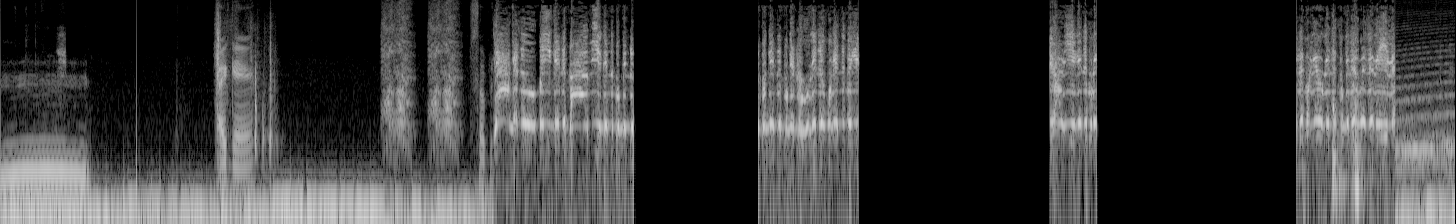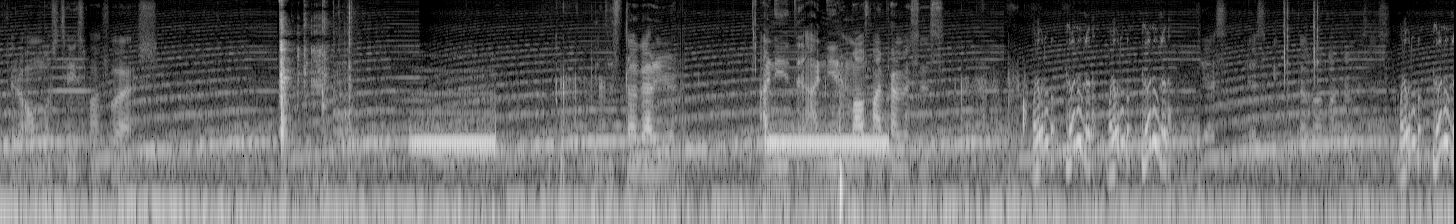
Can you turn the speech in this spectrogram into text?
Mm. Hi gang. Up? You almost taste my flesh. Get this dog out of here. I need I need him off my premises. Yes, yes, get the dog off my premises.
